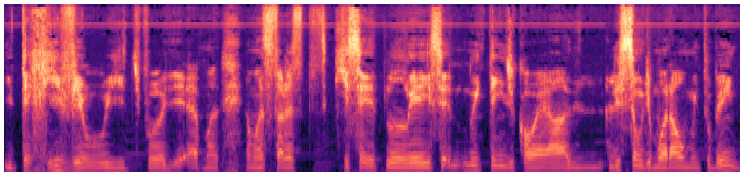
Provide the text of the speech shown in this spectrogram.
e terrível e, tipo, é uma, é uma história que você lê e você não entende qual é a lição de moral muito bem.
